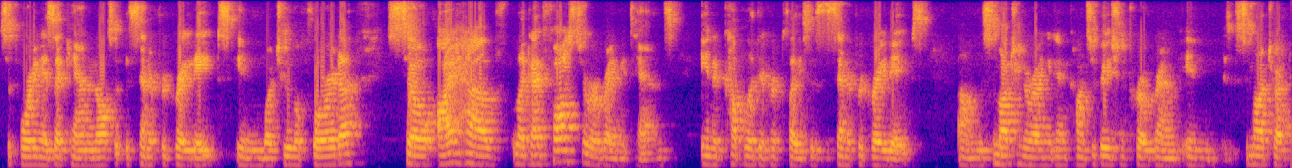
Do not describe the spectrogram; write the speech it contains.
supporting as I can, and also at the Center for Great Apes in Wauchula, Florida. So I have, like, I foster orangutans in a couple of different places: the Center for Great Apes um, the Sumatran Orangutan Conservation Program in Sumatra,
